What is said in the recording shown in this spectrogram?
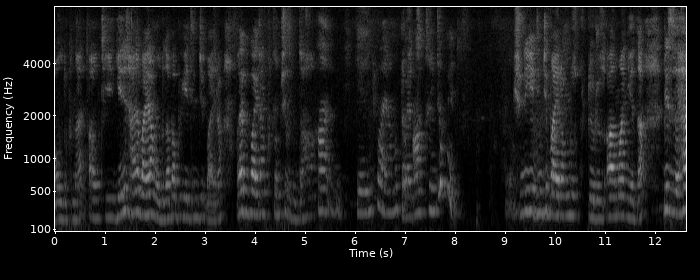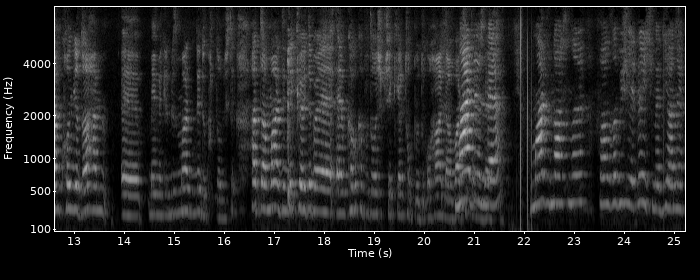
oldu Pınar? 6, 7 tane bayram oldu galiba bu 7. bayram. Baya bir bayram kutlamışız burada. Ha. Ha, yedinci bayramı da Evet. altıncı mıydı? Şimdi 7. bayramımızı kutluyoruz Almanya'da. Biz hem Konya'da hem e, memleketimiz Mardin'de de kutlamıştık. Hatta Mardin'de köyde böyle e, kapı kapı dolaşıp şeker topluyorduk. O hala var. Mardin'de güzel. Mardin aslında fazla bir şey değişmedi. Yani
